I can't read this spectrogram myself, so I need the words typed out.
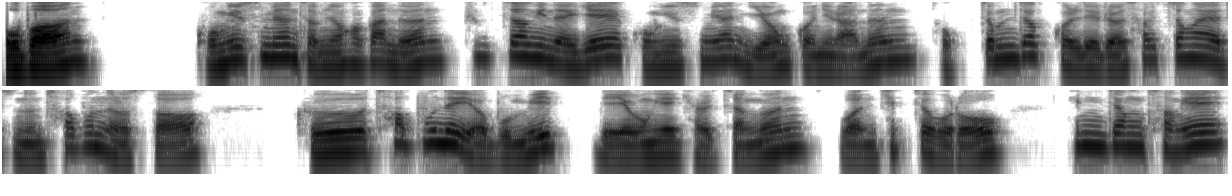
5번 공유수면 점용 허가는 특정인에게 공유수면 이용권이라는 독점적 권리를 설정하여 주는 처분으로서 그 처분의 여부 및 내용의 결정은 원칙적으로 행정청의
